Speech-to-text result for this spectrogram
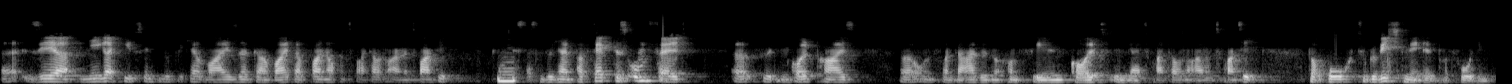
äh, sehr negativ sind, möglicherweise gar weiterfallen, auch in 2021, ist das natürlich ein perfektes Umfeld äh, für den Goldpreis. Äh, und von daher würde ich noch empfehlen, Gold im Jahr 2021 doch hoch zu gewichten in den Portfolien.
